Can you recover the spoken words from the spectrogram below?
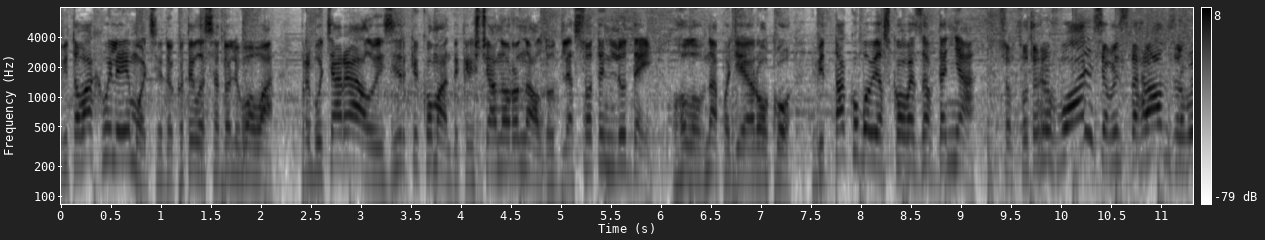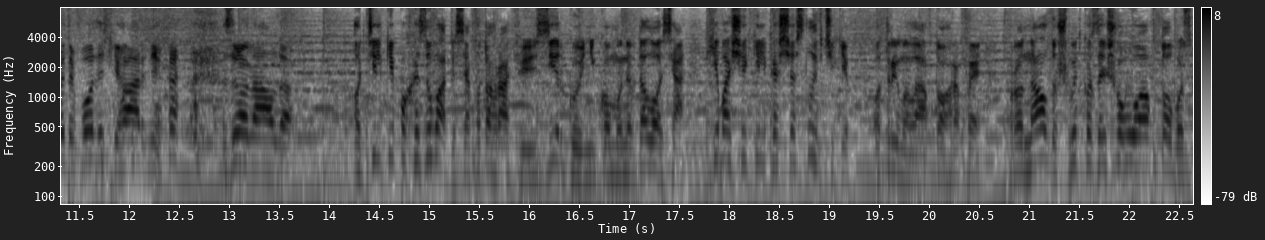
Світова хвиля емоцій докотилася до Львова. Прибуття реалу і зірки команди Кріштіану Роналду для сотень людей головна подія року. Відтак обов'язкове завдання. щоб сфотографуватися в інстаграм, зробити фоточки гарні з Роналдо. От тільки похизуватися фотографією з зіркою нікому не вдалося. Хіба що кілька щасливчиків отримали автографи. Роналдо швидко зайшов у автобус,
